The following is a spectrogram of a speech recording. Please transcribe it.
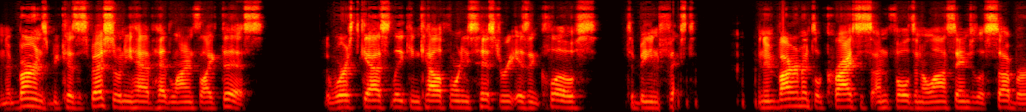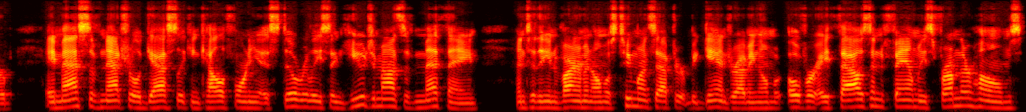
And it burns because, especially when you have headlines like this, the worst gas leak in California's history isn't close to being fixed. An environmental crisis unfolds in a Los Angeles suburb. A massive natural gas leak in California is still releasing huge amounts of methane into the environment almost two months after it began, driving over a thousand families from their homes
